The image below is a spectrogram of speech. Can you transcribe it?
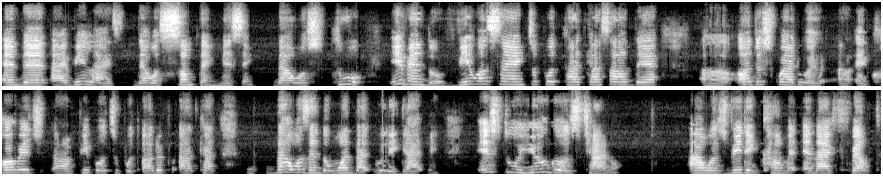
And then I realized there was something missing. That was true. Even though V was saying to put podcasts out there uh, other squad were uh, encourage uh, people to put other podcasts. That wasn't the one that really got me. It's to Hugo's channel. I was reading comment and I felt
